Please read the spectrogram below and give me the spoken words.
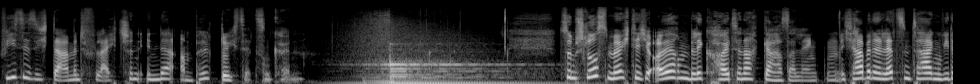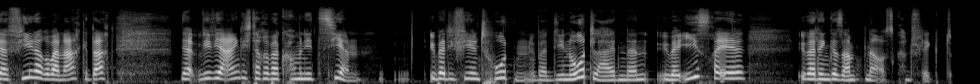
wie sie sich damit vielleicht schon in der Ampel durchsetzen können. Zum Schluss möchte ich euren Blick heute nach Gaza lenken. Ich habe in den letzten Tagen wieder viel darüber nachgedacht, ja, wie wir eigentlich darüber kommunizieren. Über die vielen Toten, über die Notleidenden, über Israel, über den gesamten Nahostkonflikt.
